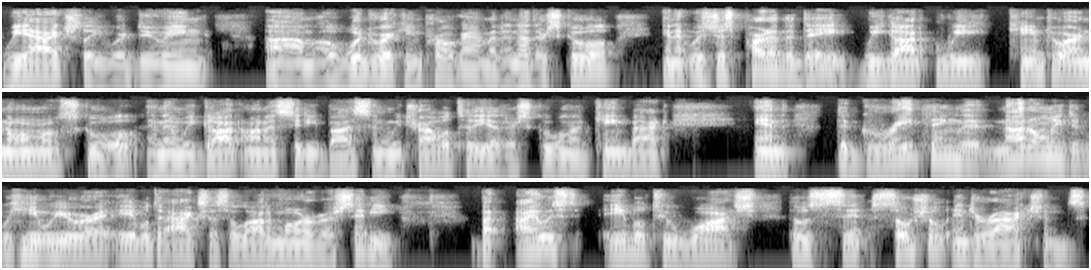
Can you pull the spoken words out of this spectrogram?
We actually were doing um, a woodworking program at another school, and it was just part of the day. We got we came to our normal school, and then we got on a city bus and we traveled to the other school and came back. And the great thing that not only did we we were able to access a lot more of our city, but I was able to watch those social interactions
